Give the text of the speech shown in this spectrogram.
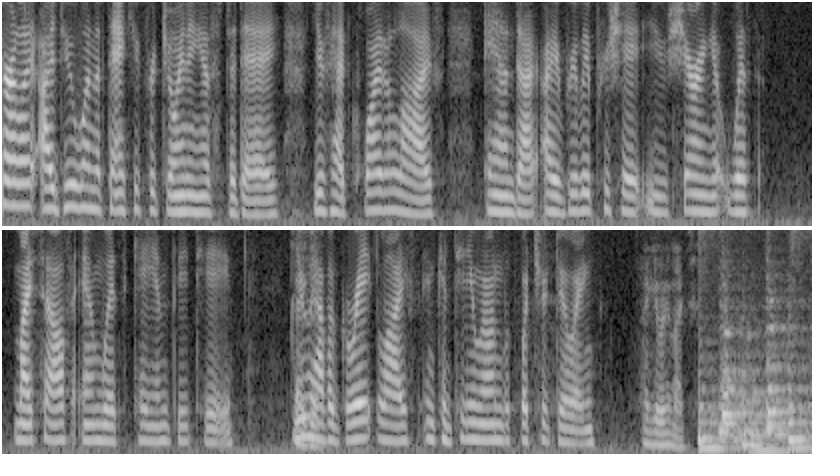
Charley, I do want to thank you for joining us today. You've had quite a life, and I, I really appreciate you sharing it with myself and with KMVT. Thank you you. have a great life and continue on with what you're doing. Thank you very much.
